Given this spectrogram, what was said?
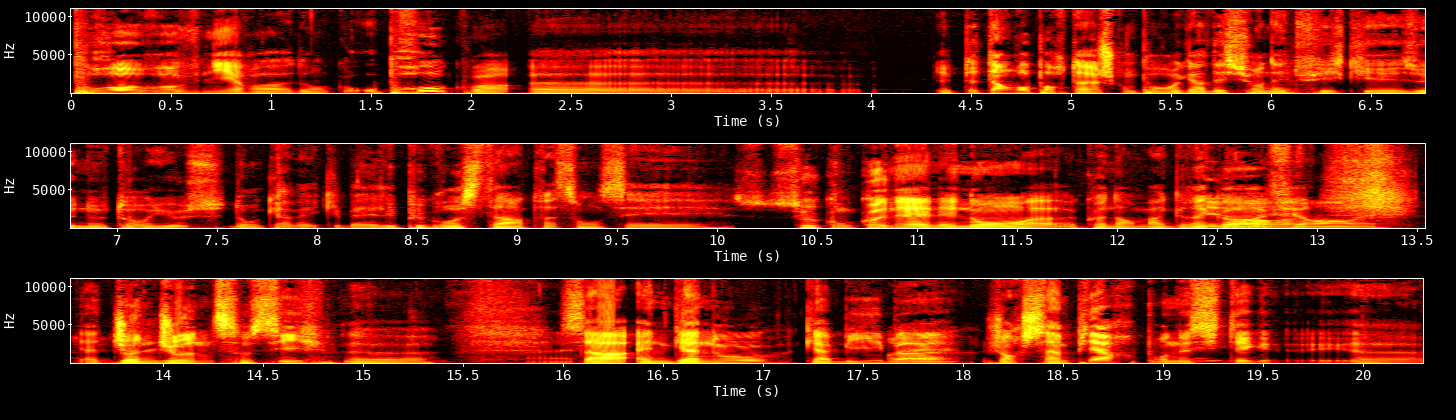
pour en revenir euh, donc au pro quoi, euh, il y a peut-être un reportage qu'on peut regarder sur Netflix qui est The Notorious, donc avec ben, les plus grosses stars. De toute façon c'est ceux qu'on connaît, les noms euh, Conor Les noms McGregor, ouais. il y a John Jones aussi, euh, ça, Nganou, Khabib, Ouais. Georges Saint-Pierre pour ne citer. euh,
